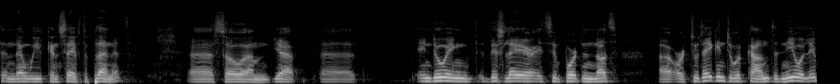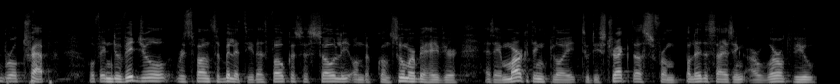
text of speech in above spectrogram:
and then we can save the planet. Uh, so um, yeah, uh, in doing this layer, it's important not uh, or to take into account the neoliberal trap of individual responsibility that focuses solely on the consumer behavior as a marketing ploy to distract us from politicizing our worldview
